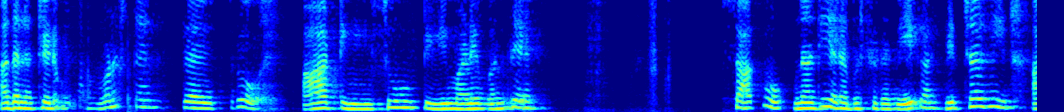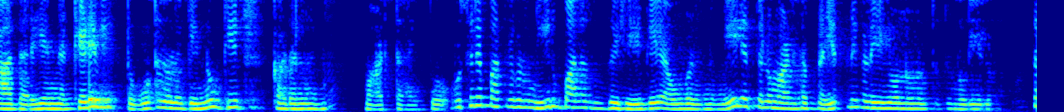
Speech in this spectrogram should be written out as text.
ಅದನ್ನ ಕೆಡವು ಒಣಸ್ತಾ ಇದ್ರು. ಆಟಿ, ಸೂಟಿ, ಮಳೆ ಬಂದ್ರೆ ಸಾಕು ನದಿಯ ರಭಸದ ವೇಗ ಹೆಚ್ಚಾಗಿ ಆ ದರೆಯನ್ನ ಕೆಡವಿ ತೋಟದೊಳಗೆ ನುಗ್ಗಿ ಕಡಲನ್ನ ಮಾಡ್ತಾ ಇತ್ತು. ಉಸಿರೆ ಪಾತ್ರೆಗಳು ನೀರು ಪಾಲಾಗುವುದು ಹೇಗೆ ಅವುಗಳನ್ನು ಮೇಲೆತ್ತಲು ಮಾಡಿದ ಪ್ರಯತ್ನಗಳೇನು ಅನ್ನುವಂಥದ್ದು ನೋಡಿ ಅಂತ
